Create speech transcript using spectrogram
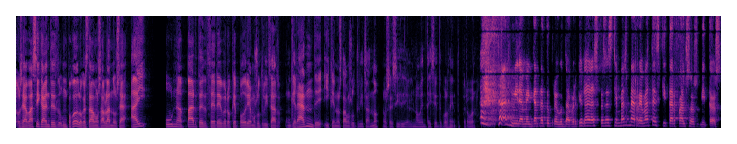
O sea, básicamente es un poco de lo que estábamos hablando. O sea, hay una parte del cerebro que podríamos utilizar grande y que no estamos utilizando. No sé si el 97%, pero bueno. Mira, me encanta tu pregunta, porque una de las cosas que más me arrebata es quitar falsos mitos,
